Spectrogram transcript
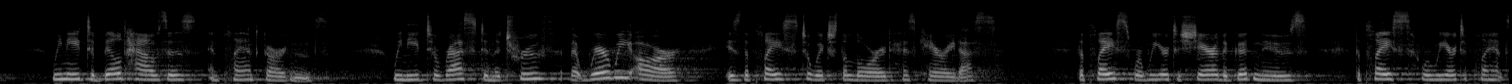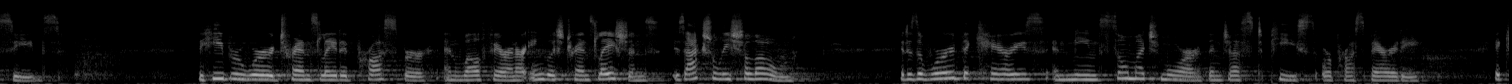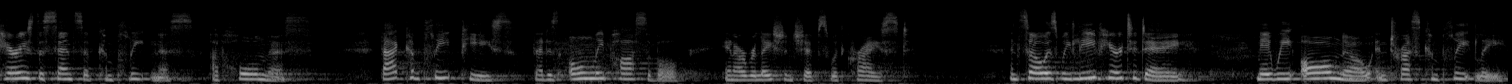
We need to build houses and plant gardens. We need to rest in the truth that where we are is the place to which the Lord has carried us, the place where we are to share the good news, the place where we are to plant seeds. The Hebrew word translated prosper and welfare in our English translations is actually shalom. It is a word that carries and means so much more than just peace or prosperity. It carries the sense of completeness, of wholeness, that complete peace that is only possible in our relationships with Christ. And so, as we leave here today, may we all know and trust completely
